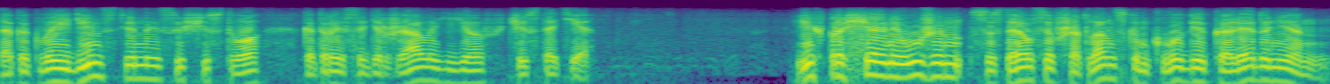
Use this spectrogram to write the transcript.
так как вы единственное существо, которое содержало ее в чистоте». Их прощальный ужин состоялся в шотландском клубе «Каледониен».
